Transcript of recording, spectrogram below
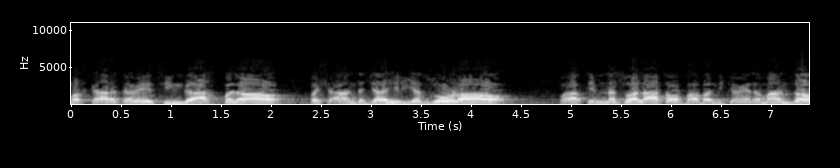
مخکار کوي سنگار خپل. پشان د جاهلیت جوړا واقمنا الصلاه او پابندی کوي د مانځه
